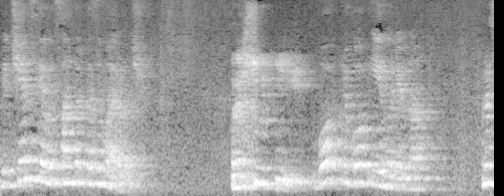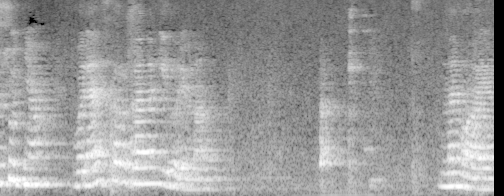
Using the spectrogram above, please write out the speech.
Вільчинський Олександр Казимирович. Присутній. Вовк Любов Ігорівна. Присутня. Волянська Рожана Ігорівна. Немає.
